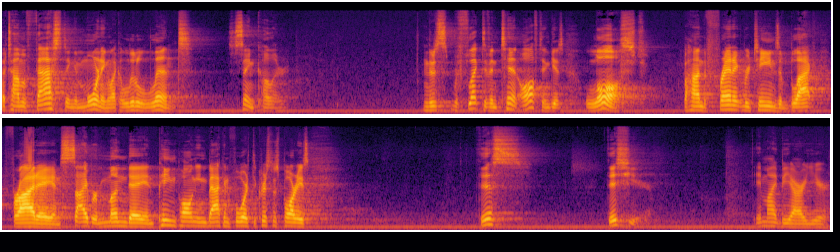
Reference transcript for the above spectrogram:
a time of fasting and mourning, like a little Lent. It's the same color. And this reflective intent often gets lost behind the frantic routines of Black Friday and Cyber Monday and ping ponging back and forth to Christmas parties. This, this year, it might be our year.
